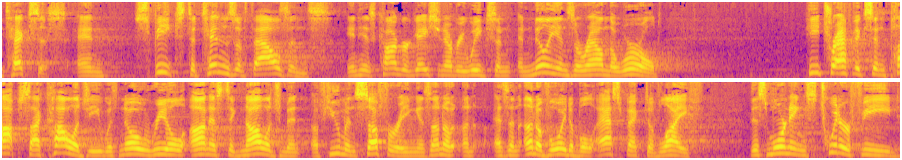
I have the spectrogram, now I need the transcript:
Texas and speaks to tens of thousands in his congregation every week and, and millions around the world. He traffics in pop psychology with no real honest acknowledgement of human suffering as, an, as an unavoidable aspect of life. This morning's Twitter feed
